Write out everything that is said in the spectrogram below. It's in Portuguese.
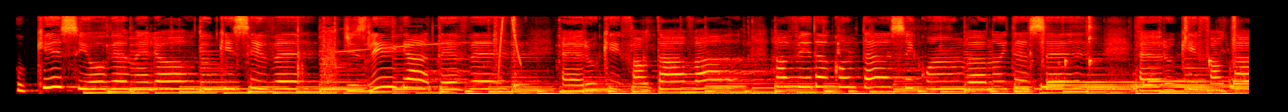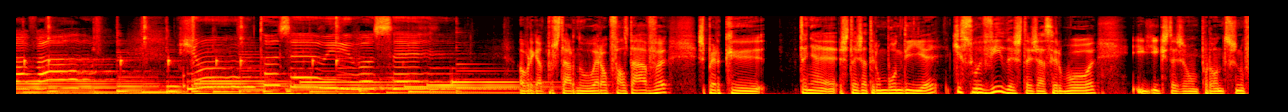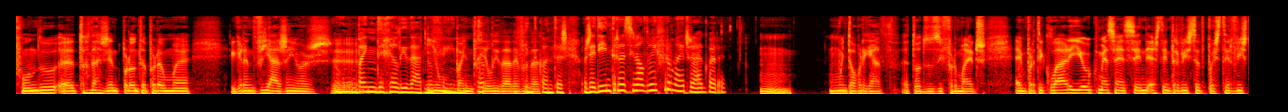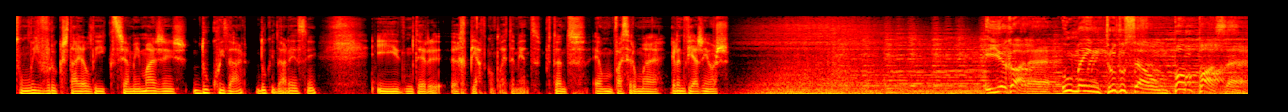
O que se ouve é melhor do que se vê. Desliga a TV, era o que faltava. A vida acontece quando anoitecer, era o que faltava. Juntos eu e você. Obrigado por estar no Era o que Faltava. Espero que tenha, esteja a ter um bom dia, que a sua vida esteja a ser boa e, e que estejam prontos, no fundo, uh, toda a gente pronta para uma grande viagem hoje. Um uh, banho de realidade no e fim. um banho de realidade, é Fim de verdade. contas. Hoje é Dia Internacional do Enfermeiro, já agora. Hum, muito obrigado a todos os enfermeiros em particular. E eu começo esta entrevista depois de ter visto um livro que está ali que se chama Imagens do Cuidar. Do Cuidar é assim. E de me ter arrepiado completamente. Portanto, é um- vai ser uma grande viagem hoje. E agora, uma introdução pomposa.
